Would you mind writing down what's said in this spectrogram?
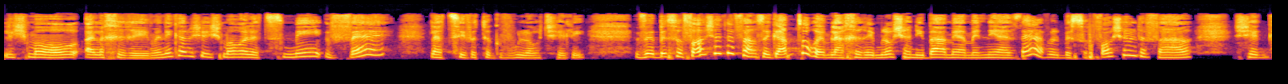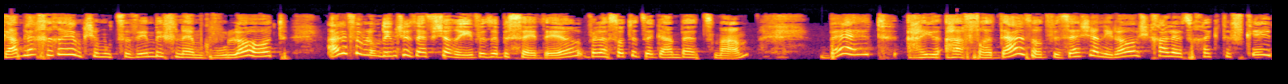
לשמור על אחרים, אני כאן בשביל לשמור על עצמי ולהציב את הגבולות שלי. ובסופו של דבר זה גם תורם לאחרים, לא שאני באה מהמניע הזה, אבל בסופו של דבר, שגם לאחרים כשמוצבים בפניהם גבולות, א' הם לומדים שזה אפשרי וזה בסדר, ולעשות את זה גם בעצמם. ב', ההפרדה הזאת וזה שאני לא ממשיכה לשחק תפקיד,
